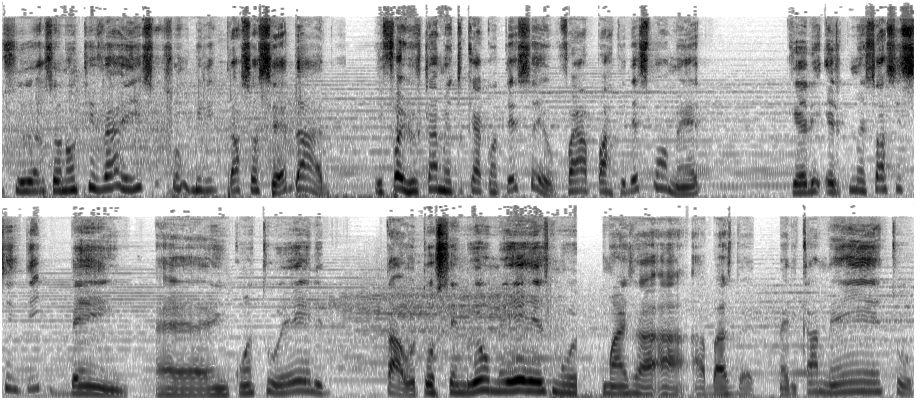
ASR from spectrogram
se eu- se eu não tiver isso, eu sou um perigo pra sociedade. E foi justamente o que aconteceu. Foi a partir desse momento que ele, ele começou a se sentir bem. é, enquanto ele, tá, eu tô sendo eu mesmo, mais a, a, base de medicamento.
